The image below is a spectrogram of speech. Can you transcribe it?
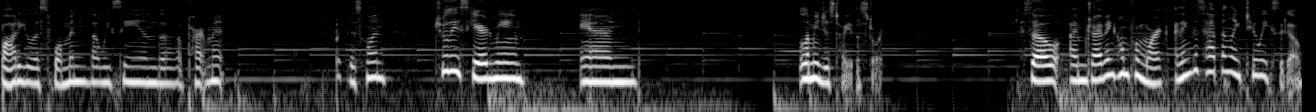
bodiless woman that we see in the apartment, but this one truly scared me. And let me just tell you the story. So I'm driving home from work. I think this happened like two weeks ago.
